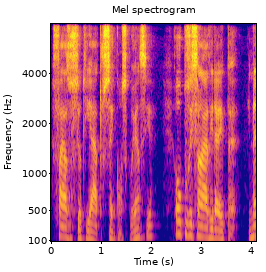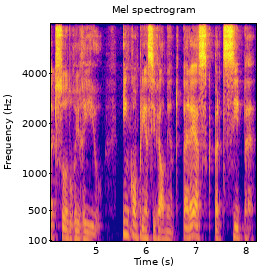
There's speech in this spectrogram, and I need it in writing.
faz o seu teatro sem consequência. A oposição à direita, na pessoa do Rui Rio, incompreensivelmente, parece que participa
